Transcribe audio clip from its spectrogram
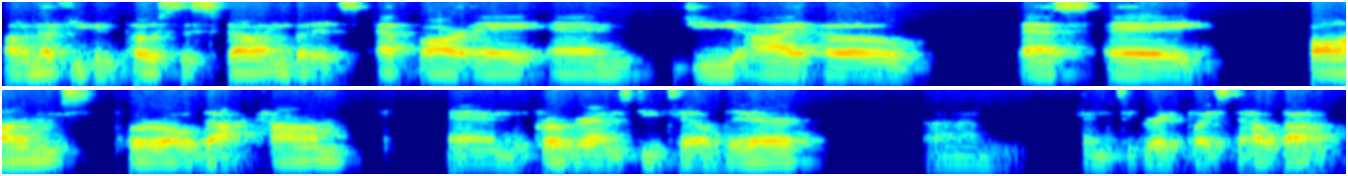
I don't know if you can post the spelling, but it's F R A N G I O S A farms plural.com. And the program's detailed there. Um, and it's a great place to help out.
